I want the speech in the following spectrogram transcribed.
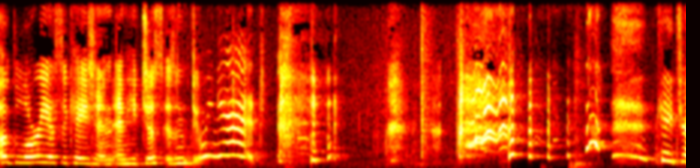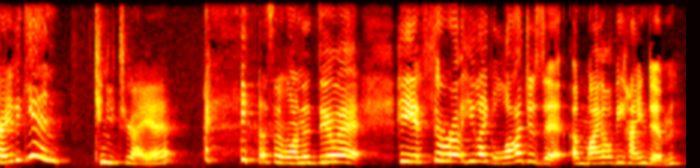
a glorious occasion and he just isn't doing it. Okay, try it again. Can you try it? he doesn't want to do it. He throw he like lodges it a mile behind him,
